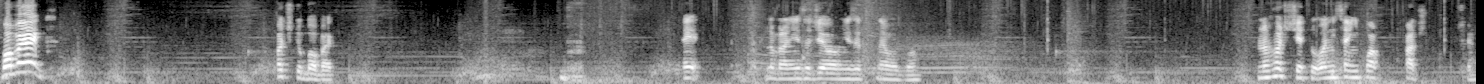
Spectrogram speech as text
Bobek! Chodź tu, Bobek. Ej, dobra, nie zadziałał, nie zetknęło go. No chodźcie tu, oni sami. Patrzcie.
